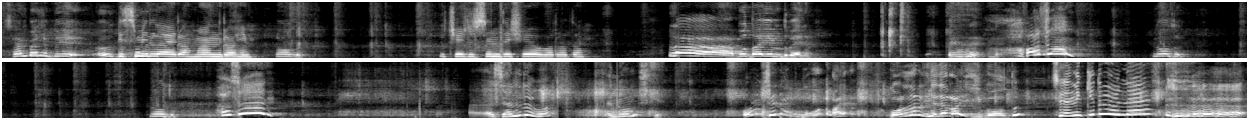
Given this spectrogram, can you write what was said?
Sen beni bir öldürsene. Bismillahirrahmanirrahim. Ne oldu? İçerisinde şey var adam. La bu dayımdı benim. Hasan! ne oldu? Ne oldu? Hasan! E, sende de var. E ne olmuş ki? Oğlum senin bu ay, golların neden ay gibi oldu? Seninki de öyle.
